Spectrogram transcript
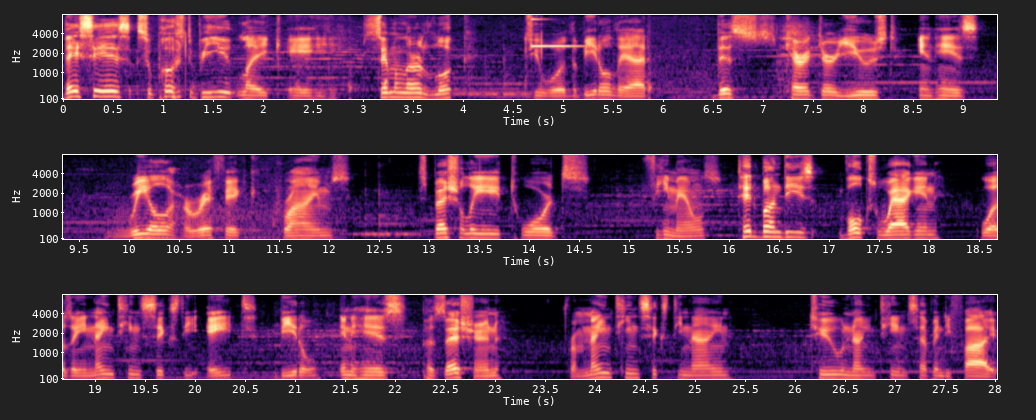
This is supposed to be like a similar look to the beetle that this character used in his real horrific crimes, especially towards females. Ted Bundy's Volkswagen was a 1968 Beetle in his possession from 1969 to 1975.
